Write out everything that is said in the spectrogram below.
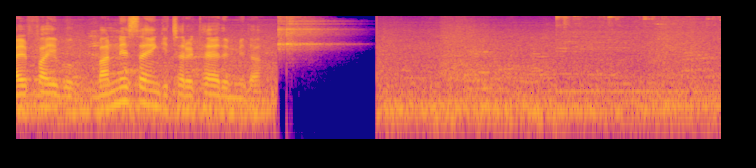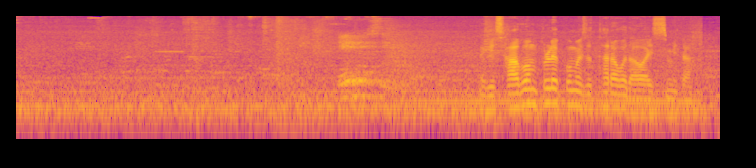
R5 만레 쌓인 기차를 타야 됩니다. 여기 4번 플랫폼에서 타라고 나와 있습니다.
